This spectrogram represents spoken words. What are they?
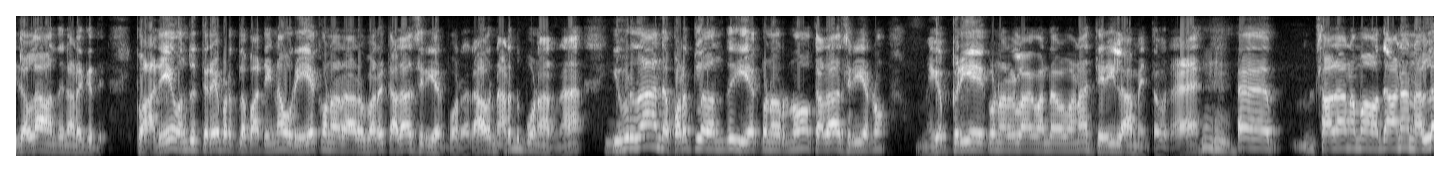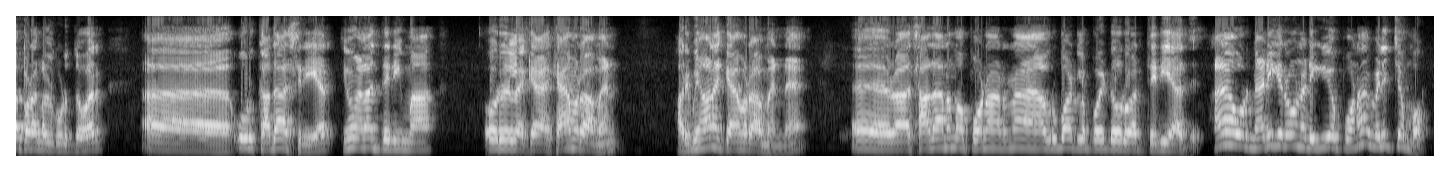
இதெல்லாம் வந்து நடக்குது. இப்போ அதே வந்து திரைப்படத்தில் பார்த்தீங்கன்னா ஒரு இயக்குனராக இருப்பார் கதாசிரியர் போகிறார் அவர் நடந்து போனார்னா இவர் தான் அந்த படத்தில் வந்து இயக்குனர்னோ கதாசிரியர்னோ மிகப்பெரிய இயக்குனர்களாக வந்தவனா தெரியலாமே தவிர சாதாரணமாக வந்து ஆனால் நல்ல படங்கள் கொடுத்தவர் ஒரு கதாசிரியர். இவங்கெல்லாம் தெரியுமா? ஒரு இல்லை கே கேமராமேன். அருமையான கேமராமேன்னு. சாதாரணமாக போனாருன்னா அவர் பாட்டில் போயிட்டு வருவார் தெரியாது. ஆனால் ஒரு நடிகரோ நடிகையோ போனால் வெளிச்சம் வரும்.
